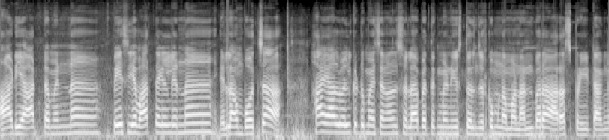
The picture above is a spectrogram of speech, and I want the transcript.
ஆடிய ஆட்டம் என்ன? பேசிய வார்த்தைகள் என்ன? எல்லாம் போச்சா? Hi all welcome to my channel so எல்லா பேத்துக்குமே நியூஸ் தெரிஞ்சிருக்கும். நம்ம நண்பரை அரெஸ்ட் பண்ணிட்டாங்க.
